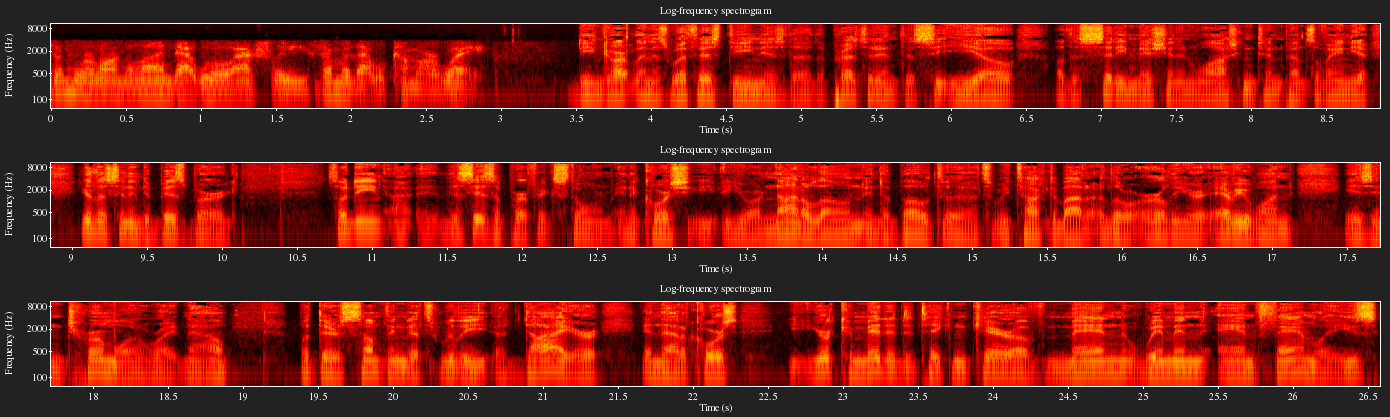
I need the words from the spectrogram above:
somewhere along the line that will actually some of that will come our way. Dean Gartland is with us. Dean is the, the president, the CEO of the City Mission in Washington, Pennsylvania. You're listening to Bisberg. So, Dean, uh, this is a perfect storm. And of course, you, you are not alone in the boat. Uh, so, we talked about it a little earlier. Everyone is in turmoil right now. But there's something that's really uh, dire in that, of course, you're committed to taking care of men, women, and families.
